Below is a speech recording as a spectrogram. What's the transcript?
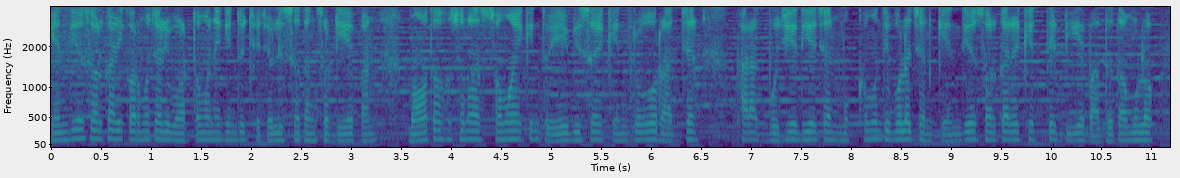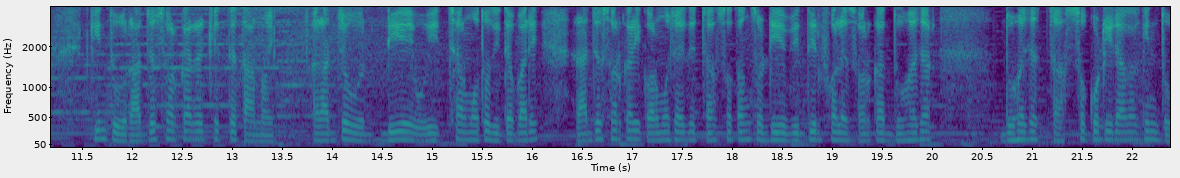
কেন্দ্রীয় সরকারি কর্মচারী বর্তমানে কিন্তু ছেচল্লিশ শতাংশ ডিএ পান। মমতা ঘোষণার সময় কিন্তু এই বিষয়ে কেন্দ্র ও রাজ্যের ফারাক বুঝিয়ে দিয়েছেন মুখ্যমন্ত্রী বলেছেন, কেন্দ্রীয় সরকারের ক্ষেত্রে ডিএ বাধ্যতামূলক, কিন্তু রাজ্য সরকারের ক্ষেত্রে তা নয়। রাজ্য ডিএ ইচ্ছার মতো দিতে পারে। রাজ্য সরকারি কর্মচারীদের চার শতাংশ ডিএ বৃদ্ধির ফলে সরকার দু হাজার দু হাজার চারশো কোটি টাকা কিন্তু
